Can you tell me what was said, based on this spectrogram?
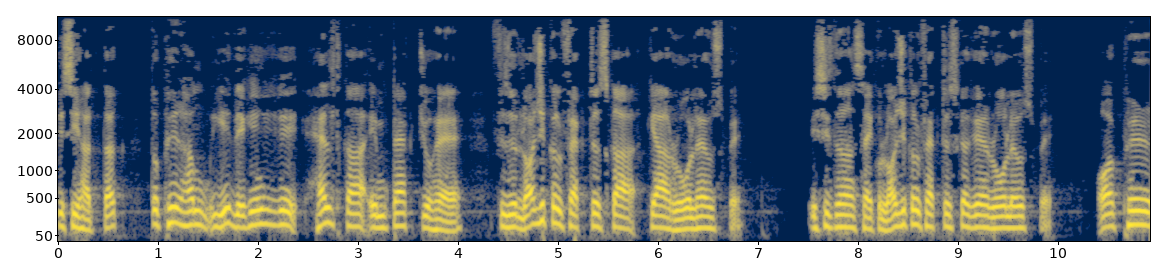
کسی حد تک، تو پھر ہم یہ دیکھیں گے کہ ہیلتھ کا امپیکٹ جو ہے فزیولوجیکل فیکٹرز کا کیا رول ہے اس پہ۔ اسی طرح سائیکولوجیکل فیکٹرز کا کیا رول ہے اس پہ۔ اور پھر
